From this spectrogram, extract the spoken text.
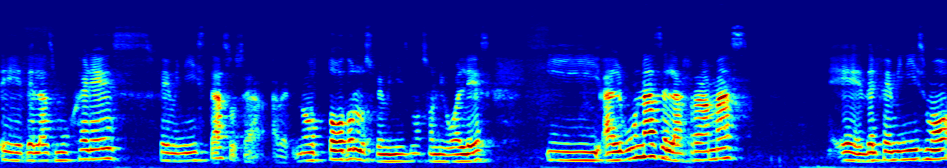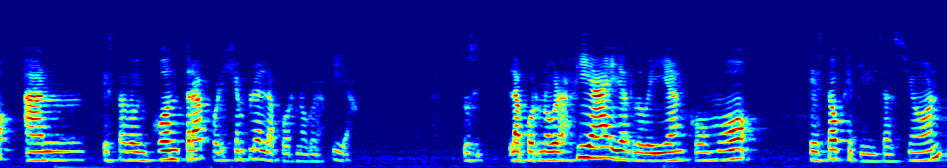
eh, de las mujeres feministas, o sea, a ver, no todos los feminismos son iguales, y algunas de las ramas eh, del feminismo han estado en contra, por ejemplo, de la pornografía. Entonces, la pornografía, ellas lo veían como esta objetivización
